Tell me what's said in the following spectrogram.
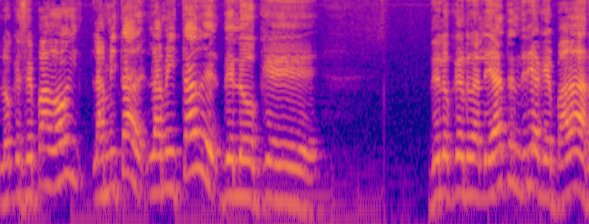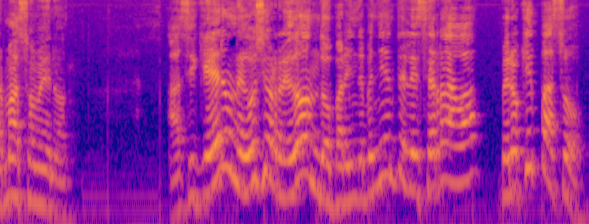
lo que se paga hoy, la mitad, la mitad de, lo que de lo que en realidad tendría que pagar, más o menos. Así que era un negocio redondo para Independiente, le cerraba. Pero ¿qué pasó?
